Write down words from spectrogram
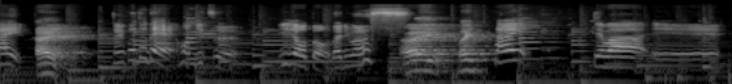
はいはい。ということで本日以上となります。はい。はい。はい。では、えー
